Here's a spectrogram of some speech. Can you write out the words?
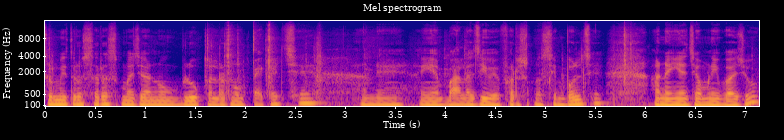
સો મિત્રો, સરસ મજાનું બ્લુ કલરનું પેકેટ છે અને અહીંયા બાલાજી વેફર્સનો સિમ્બોલ છે અને અહીંયા જમણી બાજુ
